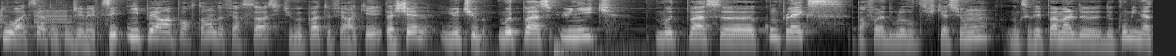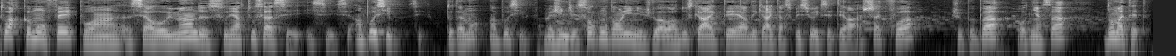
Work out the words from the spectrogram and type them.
t'ouvre accès à ton compte Gmail. C'est hyper important de faire ça si tu veux pas te faire hacker ta chaîne YouTube. Mot de passe unique, mot de passe euh, complexe, parfois la double authentification. Donc ça fait pas mal de, de, combinatoires. Comment on fait pour un cerveau humain de se souvenir tout ça? C'est impossible. C'est totalement impossible. Imagine, j'ai 100 comptes en ligne, je dois avoir 12 caractères, des caractères spéciaux, etc. À chaque fois, je peux pas retenir ça dans ma tête.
